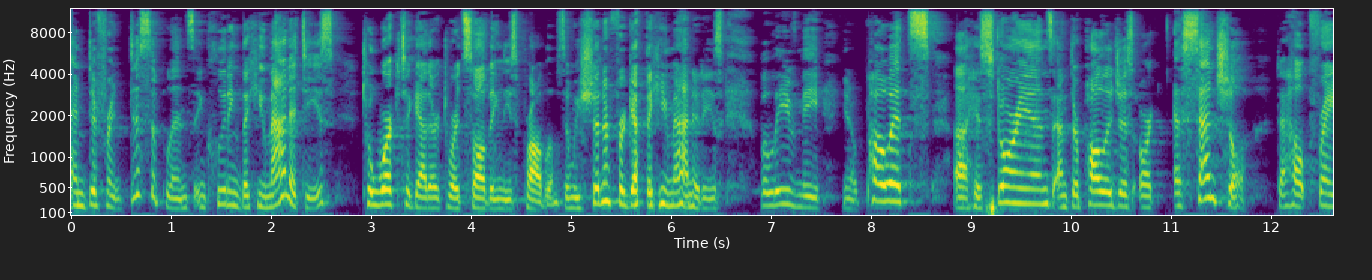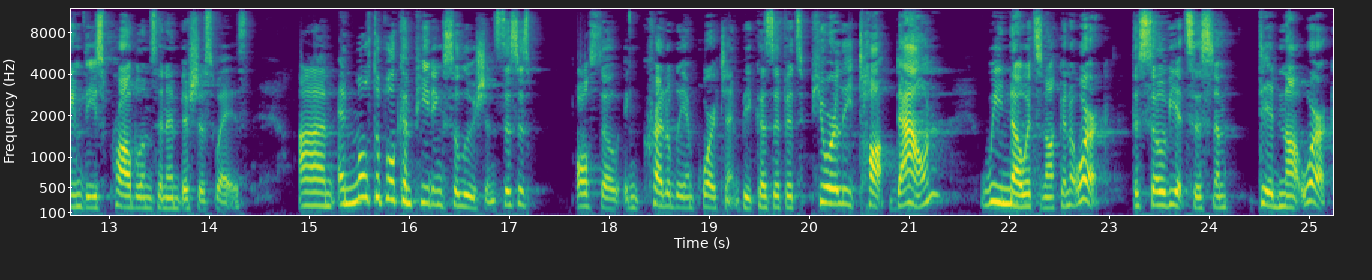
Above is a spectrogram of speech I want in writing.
and different disciplines, including the humanities, to work together towards solving these problems. And we shouldn't forget the humanities. Believe me, you know, poets, uh, historians, anthropologists are essential to help frame these problems in ambitious ways. Um, and multiple competing solutions. This is also incredibly important because if it's purely top down, we know it's not going to work. The Soviet system did not work.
